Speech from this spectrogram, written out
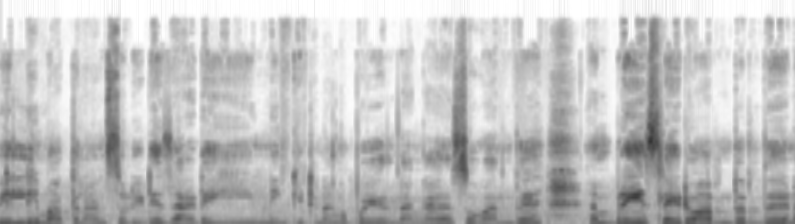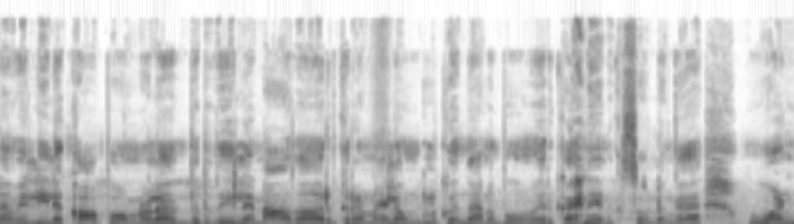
வெள்ளி மாற்றலான்னு சொல்லிட்டு சாட்டர்டே ஈவினிங் கிட்ட நாங்கள் போயிருந்தாங்க. ஸோ வந்து பிரேஸ்லெட்டும் இருந்துருது நான் வெளியில் காப்பு வாங்கினாலும் இருந்துருது இல்லை நான் தான் இருக்கிறேன்னா இல்லை உங்களுக்கு வந்து அனுபவம் இருக்கான்னு எனக்கு சொல்லுங்கள் ஒன்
